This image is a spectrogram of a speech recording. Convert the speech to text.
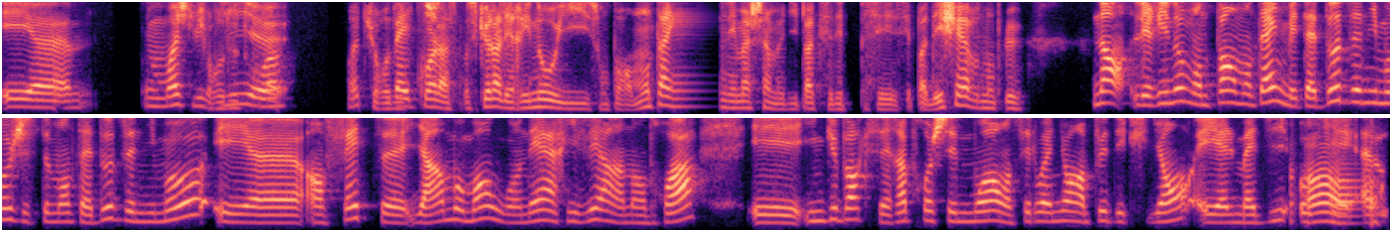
et moi je lui dis Ouais, tu redoutes bah, quoi là? Parce que là, les rhinos, ils sont pas en montagne, les machins. Me dis pas que c'est c'est pas des chèvres non plus. Non, les rhinos montent pas en montagne, mais tu as d'autres animaux justement. Tu as d'autres animaux et euh, en fait, il y a un moment où on est arrivé à un endroit et Ingeborg s'est rapprochée de moi en s'éloignant un peu des clients et elle m'a dit OK. Oh. Alors...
